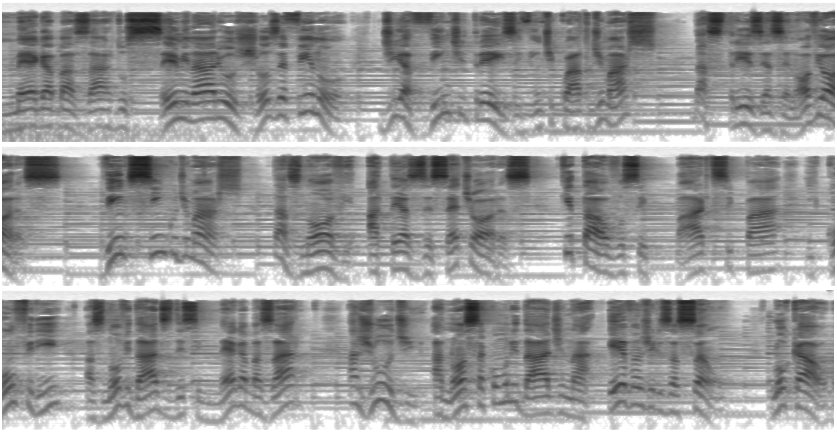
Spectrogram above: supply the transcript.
Mega Bazar do Seminário Josefino, dia 23 e 24 de março, das 13 às 19 horas. 25 de março, das 9 até às 17 horas. Que tal você participar e conferir as novidades desse Mega Bazar? Ajude a nossa comunidade na evangelização. Local:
